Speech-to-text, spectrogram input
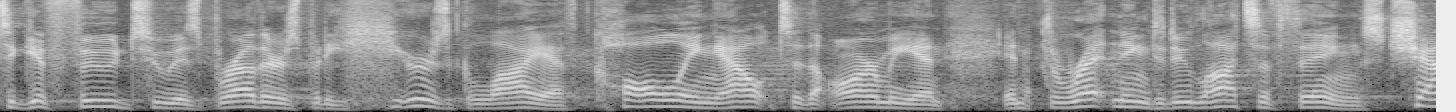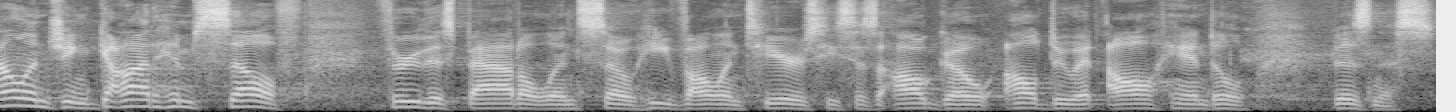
to give food to his brothers, but he hears Goliath calling out to the army and, and threatening to do lots of things, challenging God himself through this battle. And so he volunteers. He says, I'll go, I'll do it, I'll handle business.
